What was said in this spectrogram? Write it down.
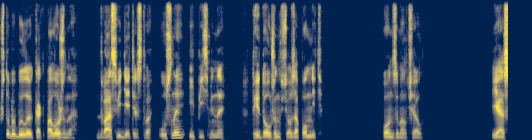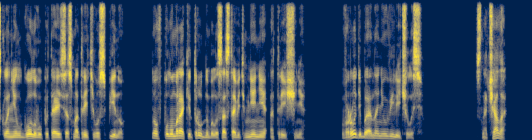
Чтобы было как положено. Два свидетельства, устное и письменное. Ты должен все запомнить. Он замолчал. Я склонил голову, пытаясь осмотреть его спину, но в полумраке трудно было составить мнение о трещине. Вроде бы она не увеличилась. «Сначала»,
